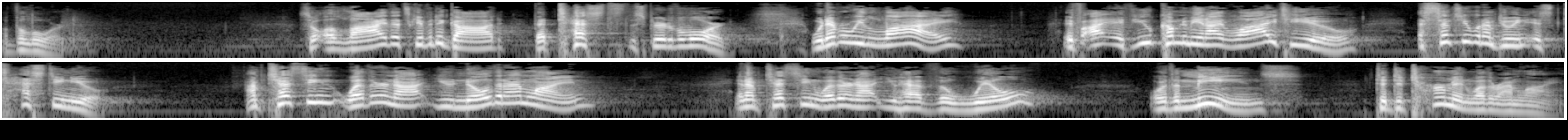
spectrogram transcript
of the Lord? So, a lie that's given to God that tests the Spirit of the Lord. Whenever we lie, if, I, if you come to me and I lie to you, essentially what I'm doing is testing you. I'm testing whether or not you know that I'm lying, and I'm testing whether or not you have the will or the means to determine whether I'm lying.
